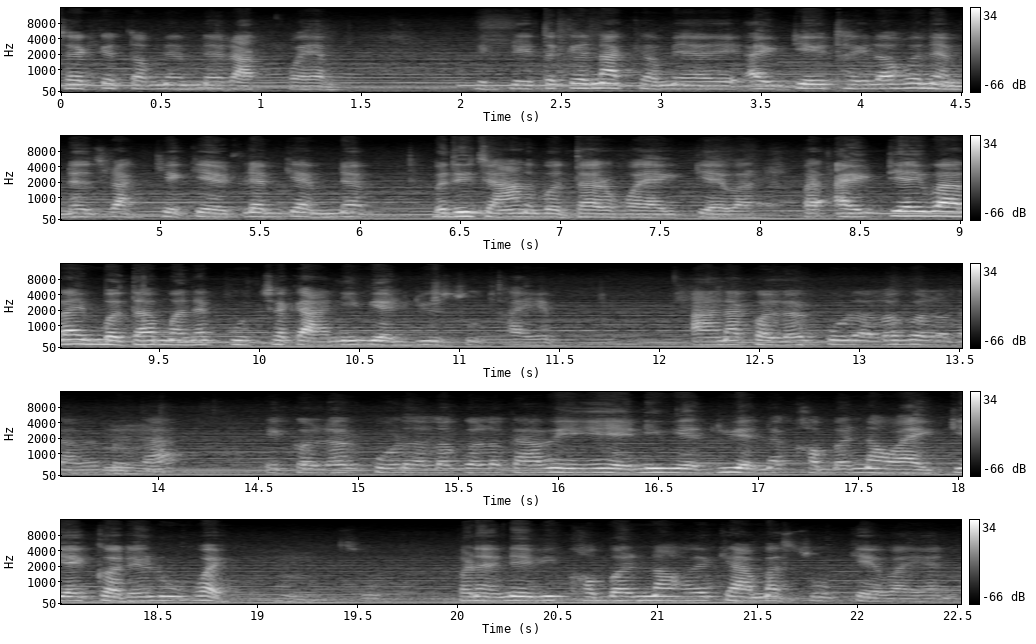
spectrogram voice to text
છે કે તમે એમને રાખો એમ. એટલે તો કે ના કે અમે આઈટીઆઈ થયેલા હોય ને એમને જ રાખીએ કે એટલે એમ કે એમને બધી જાણ વધારે હોય આઈટીઆઈ વાળા. પણ આઈટીઆઈ વાળા બધા મને પૂછે કે આની વેલ્યુ શું થાય એમ. આના કલર કોડ અલગ અલગ આવે બધા. એ કલર કોડ અલગ અલગ આવે એ એની વેલ્યુ એને ખબર ના હોય આઈટીઆઈ કરેલું હોય. પણ એને એવી ખબર ના હોય કે આમાં શું કહેવાય એને.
